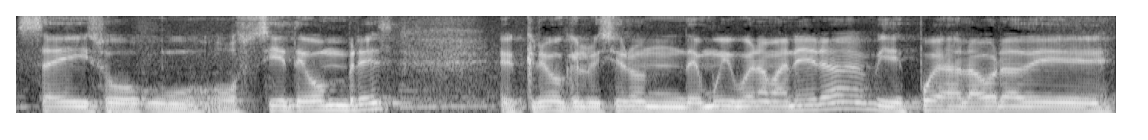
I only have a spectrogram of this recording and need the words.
seis o, siete hombres, eh, creo que lo hicieron de muy buena manera. Y después a la hora de,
